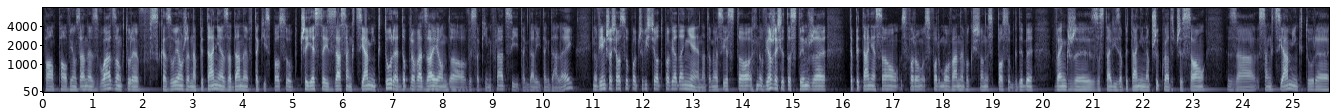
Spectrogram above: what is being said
po, powiązane z władzą, które wskazują, że na pytania zadane w taki sposób, czy jesteś za sankcjami, które doprowadzają do wysokiej inflacji itd., tak itd., tak no większość osób oczywiście odpowiada nie. Natomiast jest to, no wiąże się to z tym, że te pytania są sformułowane w określony sposób. Gdyby Węgrzy zostali zapytani na przykład, czy są za sankcjami, które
